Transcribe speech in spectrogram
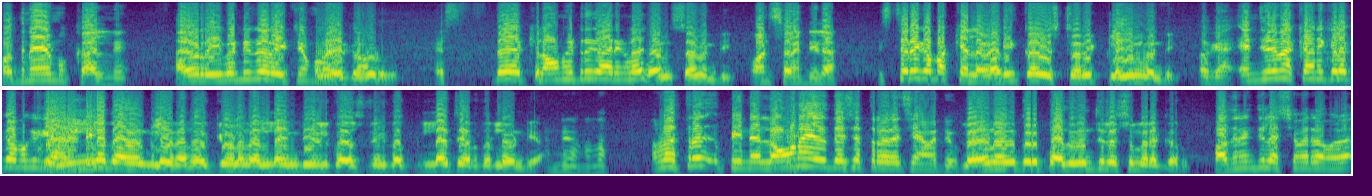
പതിനേഴ് മുക്കാലിന്. അതായത് റീവണ്ടിന്റെ റേറ്റ് നമ്മൾ റേറ്റ് കൊടുക്കും. കിലോമീറ്റർ കാര്യങ്ങൾ? വൺ സെവന്റി വൺ സെവന്റി അല്ലേ ഹിസ്റ്ററി ഒക്കെ പക്കല്ലേ വണ്ടി? ഹിസ്റ്ററി ക്ലീൻ വണ്ടി. ഓക്കെ മെക്കാനിക്കൽ മെക്കാനിക്കലൊക്കെ നമുക്ക് എല്ലാ ഭാഗം ക്ലിയർ നോക്കിയോളൂ നല്ല ഇന്ത്യയിൽ കോസ്റ്റ് ഇതൊക്കെ എല്ലാം ചേർത്തിട്ടുള്ള വണ്ടിയാണ് നമ്മൾ എത്ര പിന്നെ ലോൺ ഏകദേശം എത്ര വരെ ചെയ്യാൻ പറ്റും? ലോൺ നമുക്കൊരു പതിനഞ്ച് ലക്ഷം വരെ കയറും. പതിനഞ്ച് ലക്ഷം വരെ നമുക്ക്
